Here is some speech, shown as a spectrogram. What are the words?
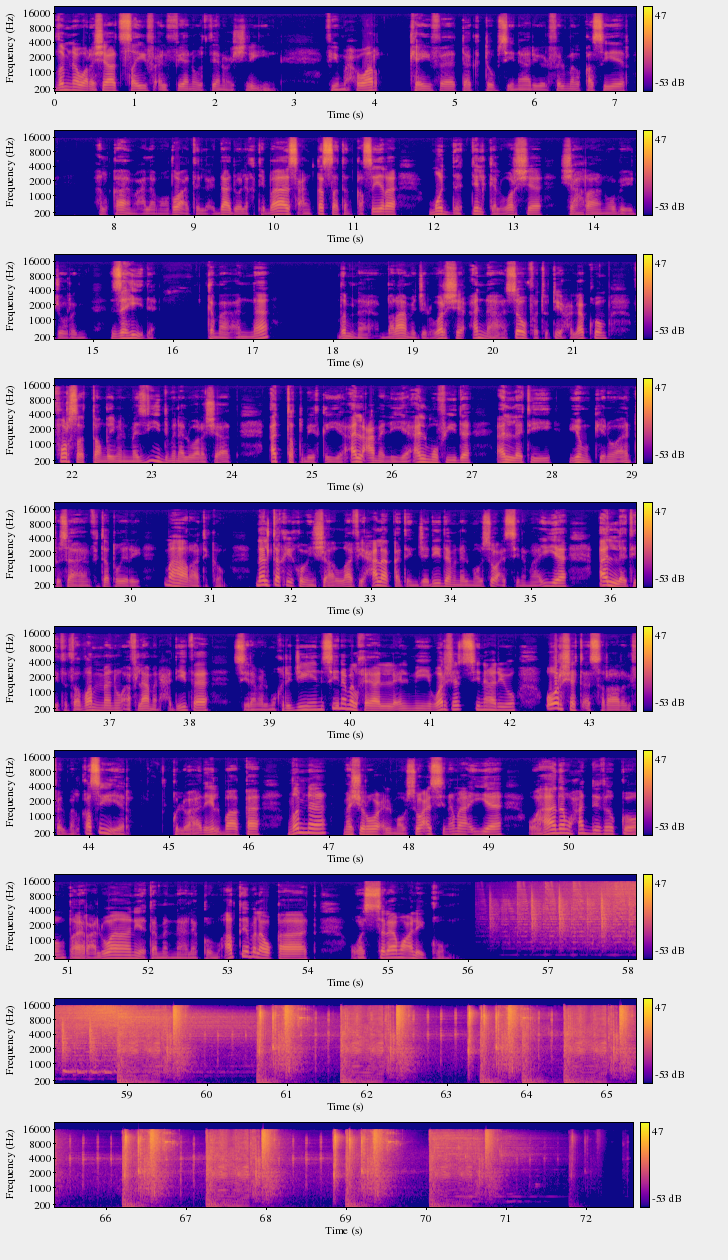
ضمن ورشات صيف 2022 في محور كيف تكتب سيناريو الفيلم القصير القائم على موضوعة الإعداد والاقتباس عن قصة قصيرة مدة تلك الورشة شهران وبأجور زهيدة. كما أن ضمن برامج الورشة أنها سوف تتيح لكم فرصة تنظيم المزيد من الورشات التطبيقية العملية المفيدة التي يمكن أن تساهم في تطوير مهاراتكم. نلتقيكم إن شاء الله في حلقة جديدة من الموسوعة السينمائية التي تتضمن أفلاما حديثة سينما المخرجين سينما الخيال العلمي ورشة السيناريو وورشة أسرار الفيلم القصير. كل هذه الباقة ضمن مشروع الموسوعة السينمائية وهذا محدثكم طاهر علوان يتمنى لكم أطيب الأوقات والسلام عليكم.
